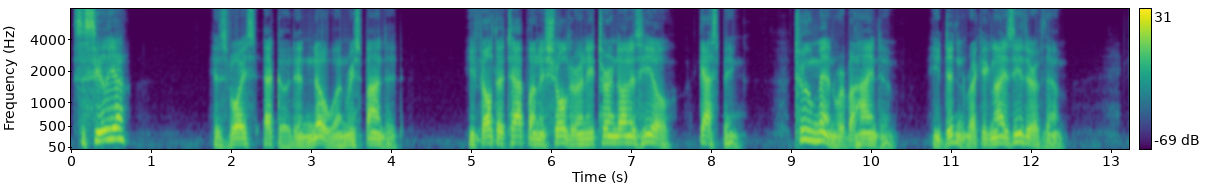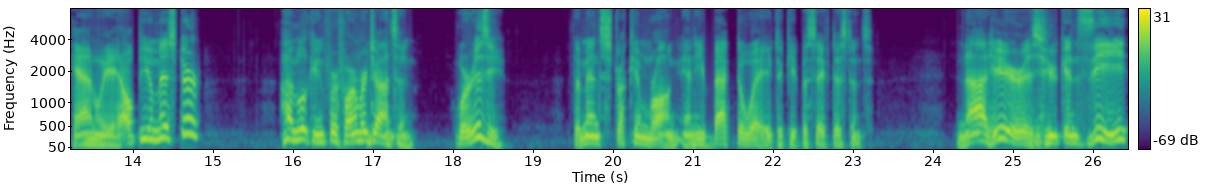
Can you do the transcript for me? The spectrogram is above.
Cecilia? His voice echoed and no one responded. He felt a tap on his shoulder and he turned on his heel, gasping. Two men were behind him. He didn't recognize either of them. Can we help you, mister? I'm looking for Farmer Johnson. Where is he? The men struck him wrong, and he backed away to keep a safe distance. Not here, as you can see.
